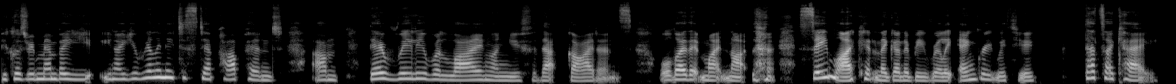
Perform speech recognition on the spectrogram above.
Because remember, you, you know, you really need to step up and um, they're really relying on you for that guidance. Although that might not seem like it and they're going to be really angry with you, that's okay.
